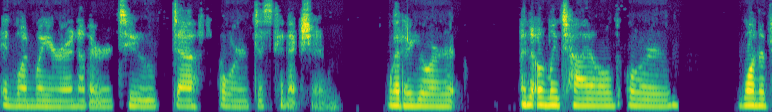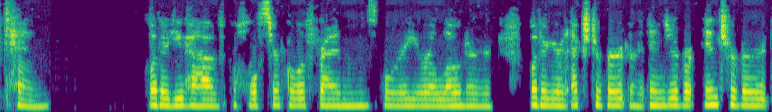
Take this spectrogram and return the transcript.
in one way or another to death or disconnection, whether you're an only child or one of 10, whether you have a whole circle of friends or you're a loner, whether you're an extrovert or an introvert,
